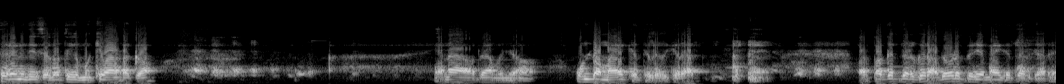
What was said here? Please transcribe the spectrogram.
திருநிதி செல்வத்துக்கு முக்கியமான வணக்கம். ஏன்னா அவர் தான் கொஞ்சம் உண்ட மயக்கத்தில் இருக்கிறார். அவர் பக்கத்தில் இருக்கிற அதோட பெரிய மயக்கத்தில் இருக்காரு.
